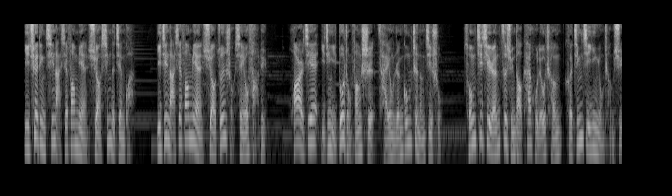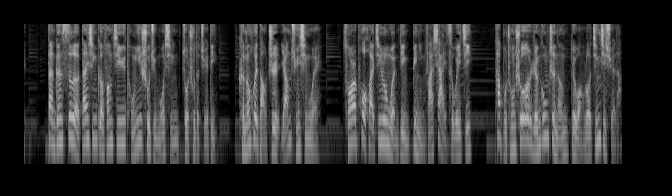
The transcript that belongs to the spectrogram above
以确定其哪些方面需要新的监管，以及哪些方面需要遵守现有法律。华尔街已经以多种方式采用人工智能技术，从机器人咨询到开户流程和经济应用程序。但根斯勒担心各方基于同一数据模型做出的决定可能会导致羊群行为，从而破坏金融稳定并引发下一次危机。他补充说，人工智能对网络经济学的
